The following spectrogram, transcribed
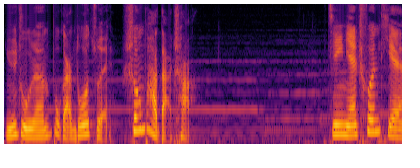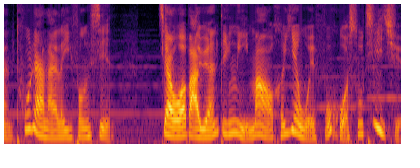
女主人不敢多嘴，生怕打岔。今年春天突然来了一封信，叫我把圆顶礼帽和燕尾服火速寄去。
